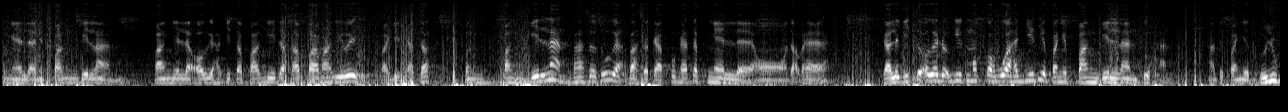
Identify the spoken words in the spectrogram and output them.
Pengelar ni panggilan panggilan orang kita panggil dah siapa mari weh panggil kata peng, panggilan bahasa surat bahasa kampung kata pengelar oh tak faham eh? kalau gitu orang dok pergi ke Mekah buat haji dia panggil panggilan Tuhan atau ha, panggil duyuk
